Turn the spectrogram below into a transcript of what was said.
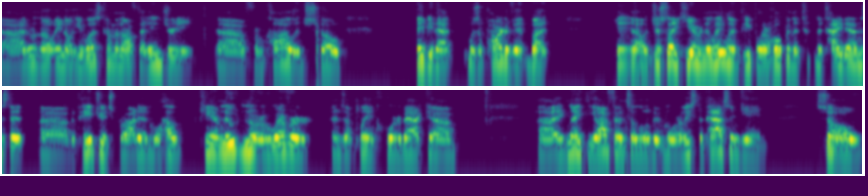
Uh, I don't know. You know, he was coming off that injury uh, from college, so maybe that was a part of it. But you know, just like here in New England, people are hoping that the tight ends that uh, the Patriots brought in will help Cam Newton or whoever ends up playing quarterback uh, uh, ignite the offense a little bit more, at least the passing game. So,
